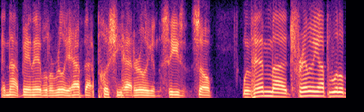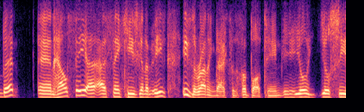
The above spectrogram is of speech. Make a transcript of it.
and not being able to really have that push he had early in the season. So with him uh, trimming up a little bit and healthy, I, I think he's going to be he's the running back for the football team. You'll you'll see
